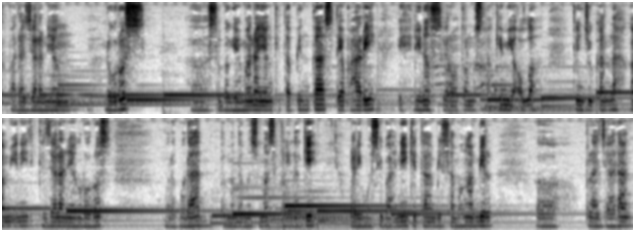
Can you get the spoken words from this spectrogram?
kepada jalan yang lurus uh, sebagaimana yang kita pinta setiap hari ihdinas siratal mustaqim ya Allah tunjukkanlah kami ini ke jalan yang lurus mudah-mudahan teman-teman semua sekali lagi dari musibah ini kita bisa mengambil uh, pelajaran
